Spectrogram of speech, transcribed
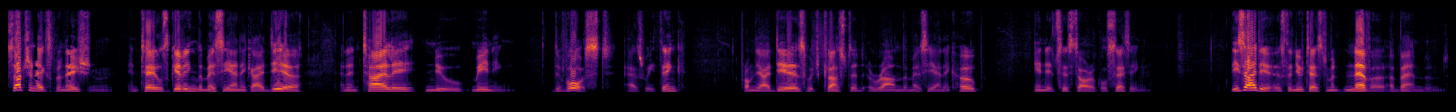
Such an explanation entails giving the messianic idea an entirely new meaning divorced, as we think, from the ideas which clustered around the Messianic hope in its historical setting. These ideas the New Testament never abandoned.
